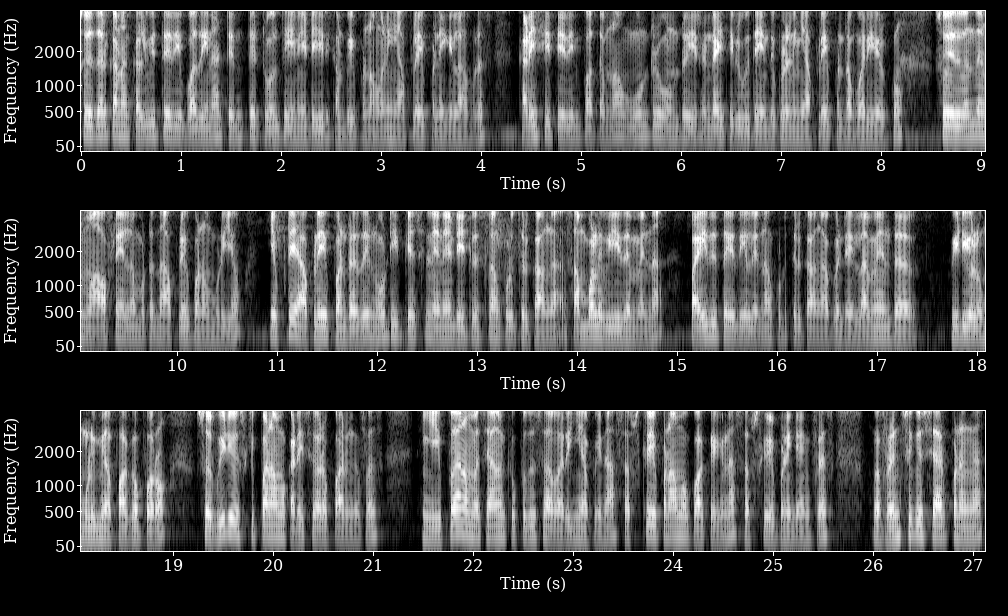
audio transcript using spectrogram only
ஸோ இதற்கான கல்வி தேதி பார்த்தீங்கன்னா tenth twelfth any degree complete பண்ணவங்க நீங்கள் அப்ளை பண்ணிக்கலாம் ஃப்ரெண்ட்ஸ் கடைசி தேதின்னு பார்த்தோம்னா மூன்று ஒன்று இரண்டாயிரத்தி இருபத்தி ஐந்துக்குள்ளே நீங்கள் அப்ளை பண்ணுற மாதிரி இருக்கும். ஸோ இது வந்து நம்ம ஆஃப்லைனில் மட்டும் தான் அப்ளை பண்ண முடியும். எப்படி அப்ளை பண்ணுறது நோட்டிஃபிகேஷன் என்ன டீட்டெயில்ஸ்லாம் கொடுத்துருக்காங்க? சம்பள விகிதம் என்ன? வயது தகுதிகள் என்ன கொடுத்துருக்காங்க? அப்படின்ற எல்லாமே இந்த வீடியோவில் முழுமையாக பார்க்க போகிறோம் ஸோ வீடியோ ஸ்கிப் பண்ணாமல் கடைசி வரை பாருங்கள் ஃப்ரெண்ட்ஸ் நீங்கள் இப்போ தான் நம்ம சேனலுக்கு புதுசாக வரீங்க அப்படின்னா சப்ஸ்கிரைப் பண்ணாமல் பார்க்குறீங்கன்னா சப்ஸ்கிரைப் பண்ணிக்கோங்க ஃப்ரெண்ட்ஸ் உங்கள் ஃப்ரெண்ட்ஸுக்கும் ஷேர் பண்ணுங்கள்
